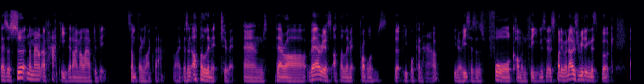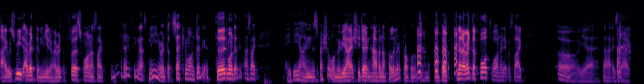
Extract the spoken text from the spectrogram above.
there's a certain amount of happy that I'm allowed to be something like that, right? There's an upper limit to it. And there are various upper limit problems that people can have. You know, he says there's four common themes. And it was funny when I was reading this book, I was read I read them, you know, I read the first one, I was like, no, I don't think that's me. I read the second one, don't think the third one, don't think I was like, maybe I'm the special one. Maybe I actually don't have an upper limit problem. And then I read the fourth one and it was like, oh yeah, that is like,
